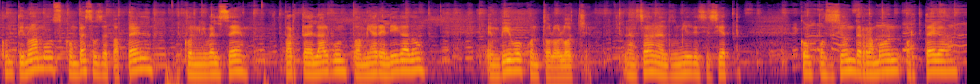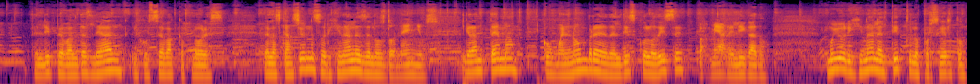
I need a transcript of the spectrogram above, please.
Continuamos con Besos de Papel, con nivel C, parte del álbum Pamear el Hígado, en vivo con Tololoche, lanzado en el 2017. Composición de Ramón Ortega, Felipe Valdés Leal y José Vaca Flores, de las canciones originales de los doneños. Gran tema, como el nombre del disco lo dice, pamear el hígado. Muy original el título, por cierto.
